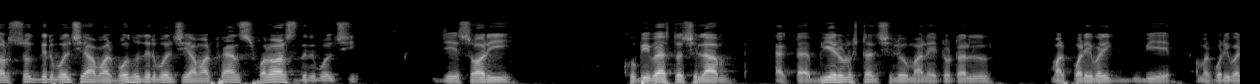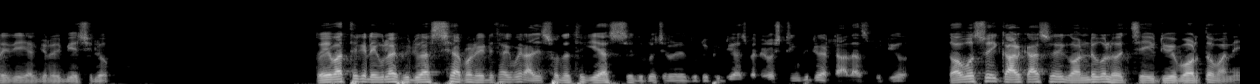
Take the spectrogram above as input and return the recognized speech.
দর্শকদের বলছি, আমার বন্ধুদের বলছি, আমার ফ্যান্স ফলোয়ার্সদের বলছি যে সরি খুবই ব্যস্ত ছিলাম। একটা বিয়ের অনুষ্ঠান ছিল মানে টোটাল আমার পারিবারিক বিয়ে, আমার পরিবারেরই একজনের বিয়ে ছিল। তো এবার থেকে রেগুলার ভিডিও আসছে, আপনারা রেডি থাকবেন। আজের সন্ধ্যা থেকে আসছে দুটো চ্যানেলে দুটো ভিডিও আসবে রোস্টিং ভিডিও একটা আদার্স ভিডিও তো অবশ্যই কার কার সঙ্গে গন্ডগোল হচ্ছে ইউটিউবে বর্তমানে,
